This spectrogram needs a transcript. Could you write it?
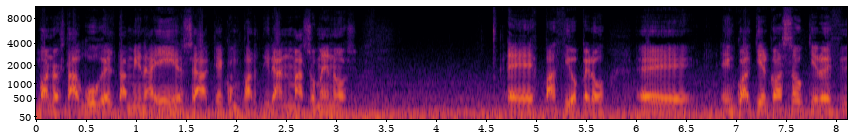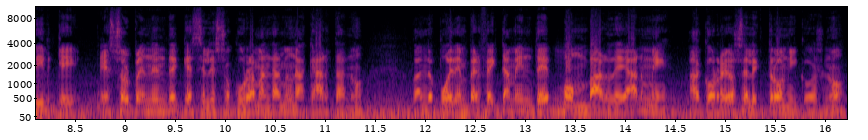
Bueno, está Google también ahí, o sea, que compartirán más o menos eh, espacio, pero en cualquier caso quiero decir que es sorprendente que se les ocurra mandarme una carta, ¿no? Cuando pueden perfectamente bombardearme a correos electrónicos, ¿no?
